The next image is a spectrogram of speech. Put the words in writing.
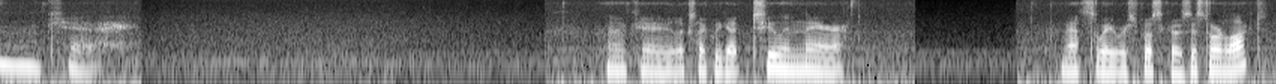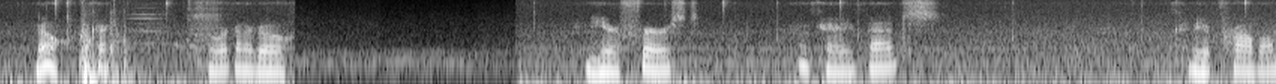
Okay. Okay, looks like we got two in there. And that's the way we're supposed to go. Is this door locked? No. Okay. So we're gonna go in here first. Okay, that's could be a problem.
